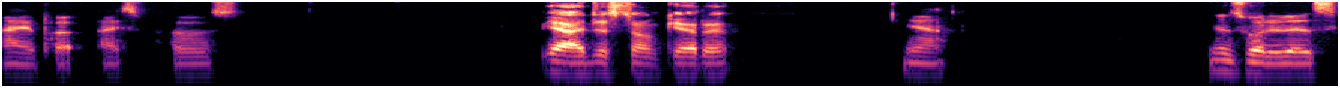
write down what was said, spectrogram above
I, I suppose. Yeah, I just don't get it. Yeah. It is what it is.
